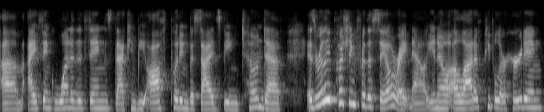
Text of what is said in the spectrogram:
um, I think one of the things that can be off putting besides being tone deaf is really pushing for the sale right now. You know, a lot of people are hurting.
